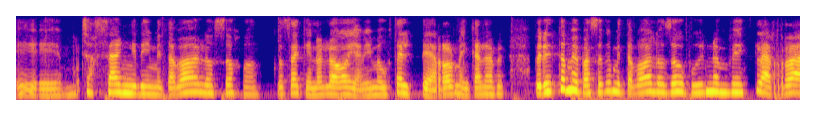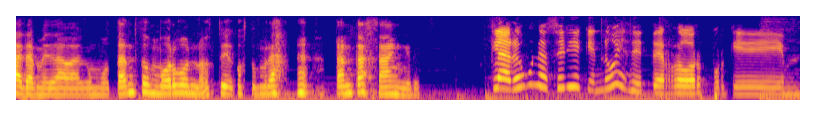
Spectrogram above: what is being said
eh, mucha sangre y me tapaba los ojos, cosa que no lo hago y a mí me gusta el terror, me encanta. Pero esta me pasó que me tapaba los ojos porque una mezcla rara me daba, como tanto morbo, no estoy acostumbrada, tanta sangre. Claro, es una serie que no es de terror porque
